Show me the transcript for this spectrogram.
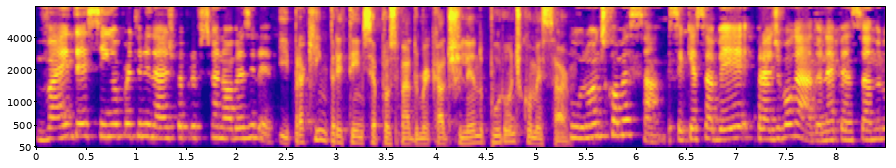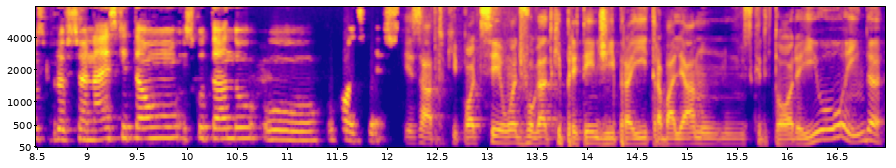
vai ter sim oportunidade para profissional brasileiro. E para quem pretende se aproximar do mercado chileno, por onde começar? Por onde começar? Você quer saber para advogado, né? Pensando nos profissionais que estão escutando o, o podcast. Exato, que pode ser um advogado que pretende ir para aí trabalhar num, num, escritório aí, ou ainda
